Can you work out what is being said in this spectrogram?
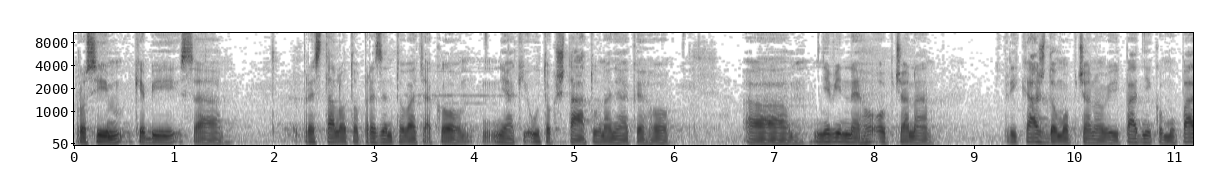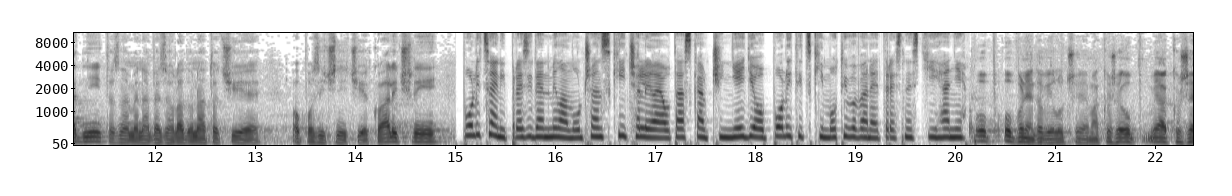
prosím, keby sa prestalo to prezentovať ako nejaký útok štátu na nejakého uh, nevinného občana, pri každom občanovi padni komu padni, to znamená bez ohľadu na to, či je opozičný, či je koaličný. Policajný prezident Milan Lučanský čelil aj otázkam, či nejde o politicky motivované trestné stíhanie. Up, úplne to vylučujem. Akože, akože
